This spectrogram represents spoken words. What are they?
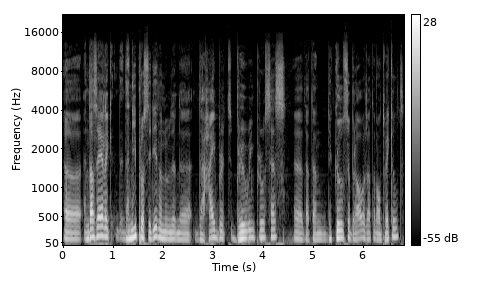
Eh, en dat is eigenlijk dat nieuw procedé, dat noemden de, de hybrid brewing process, eh, dat dan de Keulse brouwers hadden ontwikkeld.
